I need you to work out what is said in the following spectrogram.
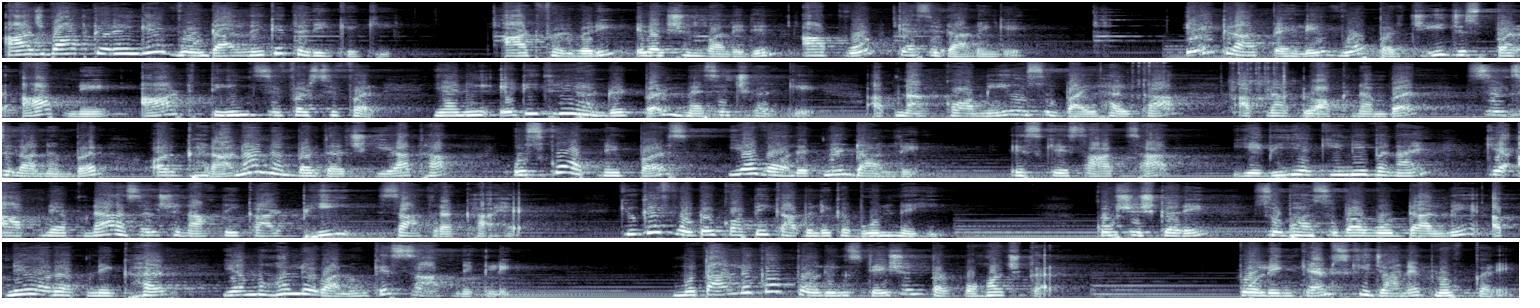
आज बात करेंगे वोट डालने के तरीके की। 8 फरवरी, इलेक्शन वाले दिन आप वोट कैसे डालेंगे? एक रात पहले वो पर्ची जिस पर आपने आठ तीन सिफर सिफर, यानी 8300 पर मैसेज करके अपना कौमी और सूबाई हल्का, अपना ब्लॉक नंबर, सिलसिला नंबर और घराना नंबर दर्ज किया था, उसको अपने पर्स या वॉलेट में डाल लें इसके साथ साथ ये भी यकीनी बनाएँ कि आपने अपना असल शनाख्ती कार्ड भी साथ रखा है, क्योंकि फोटोकॉपी काबिल कबूल नहीं। कोशिश करें सुबह सुबह वोट डालने अपने और अपने घर या मोहल्ले वालों के साथ निकले। मुतालिका पोलिंग स्टेशन पर पहुंचकर पोलिंग कैंप्स की जाने रुख करें।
